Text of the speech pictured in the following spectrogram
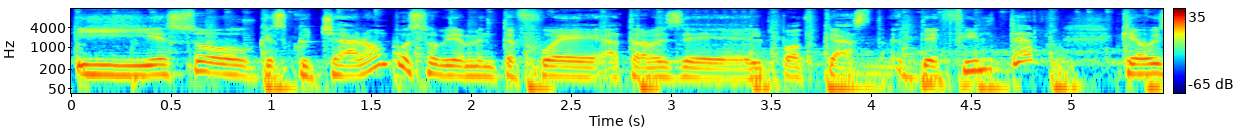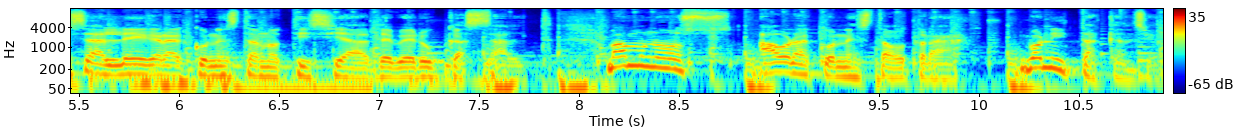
Y eso que escucharon, pues obviamente fue a través del podcast de Filter, que hoy se alegra con esta noticia de Veruca Salt. Vámonos ahora con esta otra bonita canción.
